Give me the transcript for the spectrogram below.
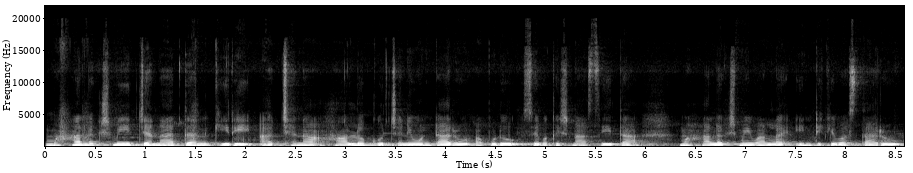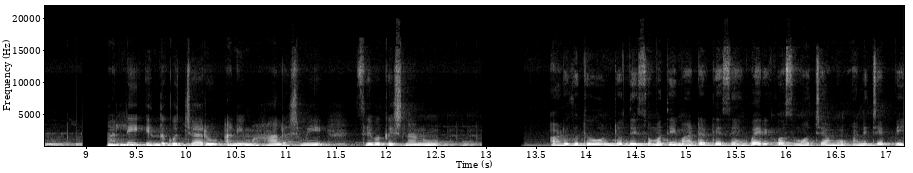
మహాలక్ష్మి జనార్దన్ గిరి అర్చన హాల్లో కూర్చొని ఉంటారు. అప్పుడు శివకృష్ణ సీత మహాలక్ష్మి వాళ్ళ ఇంటికి వస్తారు. మళ్ళీ ఎందుకు వచ్చారు అని మహాలక్ష్మి శివకృష్ణను అడుగుతూ ఉంటుంది. సుమతి మర్డర్ కేసు ఎంక్వైరీ కోసం వచ్చాము అని చెప్పి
